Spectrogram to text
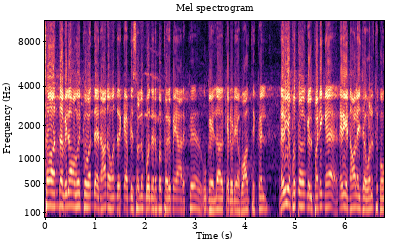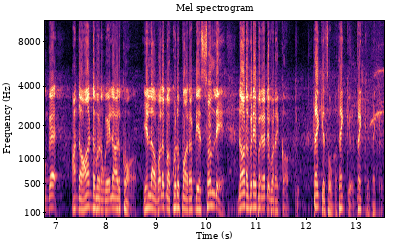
ஸோ அந்த விழாவுக்கு வந்து நானும் வந்திருக்கேன் அப்படி சொல்லும்போது ரொம்ப பெருமையா இருக்கு. உங்க எல்லாருக்கும் என்னுடைய வாழ்த்துக்கள். நிறைய புத்தகங்கள் படிங்க நிறைய நாலேஜை வளர்த்துக்கோங்க. அந்த ஆண்டவர் உங்க எல்லாருக்கும் எல்லா வளமா கொடுப்பார் அப்படியே சொல்லி நானும் விடைபெற வணக்கம். Thank you so much thank you thank you thank you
